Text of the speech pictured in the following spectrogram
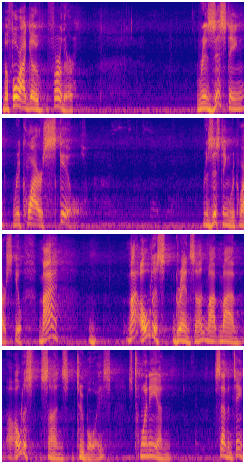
before I go further, resisting requires skill. Resisting requires skill. My, my oldest grandson, my, my oldest son's two boys, is 20 and 17,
